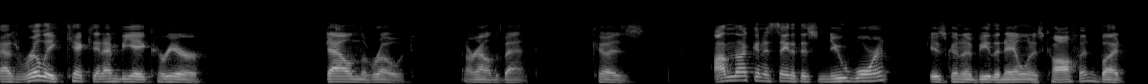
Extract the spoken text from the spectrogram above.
has really kicked an NBA career down the road and around the bend. Because I'm not going to say that this new warrant is going to be the nail in his coffin, but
